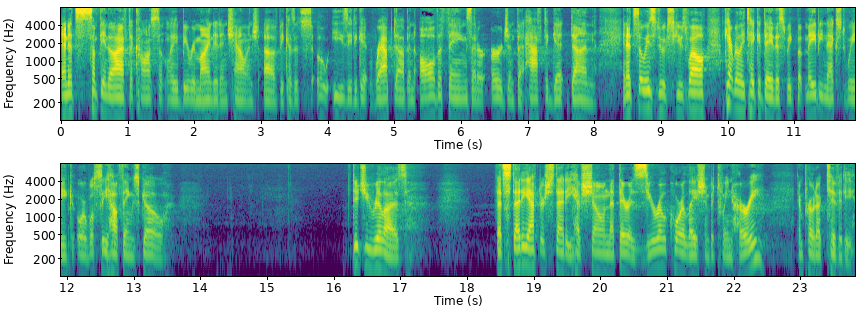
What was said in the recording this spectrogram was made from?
and it's something that I have to constantly be reminded and challenged of because it's so easy to get wrapped up in all the things that are urgent that have to get done. And it's so easy to excuse, well, I can't really take a day this week, but maybe next week, or we'll see how things go. Did you realize that study after study have shown that there is zero correlation between hurry and productivity?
